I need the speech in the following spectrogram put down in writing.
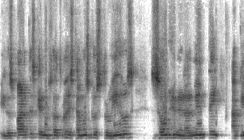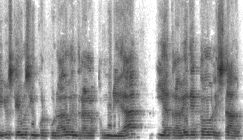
Y los parques que nosotros estamos construidos son generalmente aquellos que hemos incorporado entre la comunidad y a través de todo el estado.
